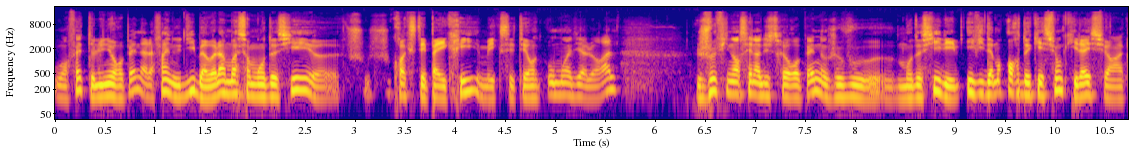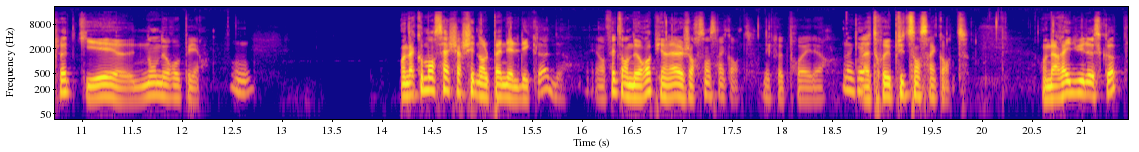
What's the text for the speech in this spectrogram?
où en fait l'Union Européenne, à la fin, elle nous dit, bah voilà, moi sur mon dossier, euh, je, je crois que c'était pas écrit, mais que c'était au moins dit à l'oral, je veux financer l'industrie européenne, donc je vous, euh, mon dossier, il est évidemment hors de question qu'il aille sur un cloud qui est euh, non européen. Mm. On a commencé à chercher dans le panel des clouds, et en fait en Europe, il y en a genre 150 des cloud providers. On a trouvé plus de 150. On a réduit le scope,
